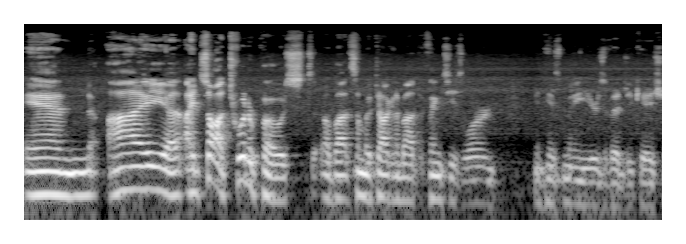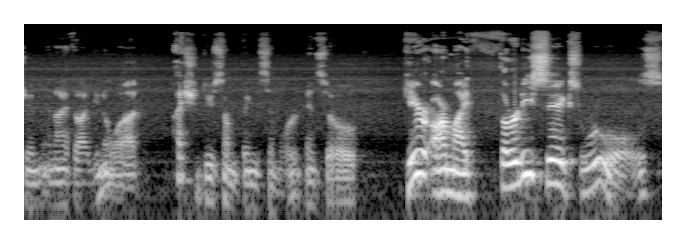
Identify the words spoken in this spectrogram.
And I, uh, I saw a Twitter post about somebody talking about the things he's learned in his many years of education, and I thought, you know what? I should do something similar. And so here are my 36 rules,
